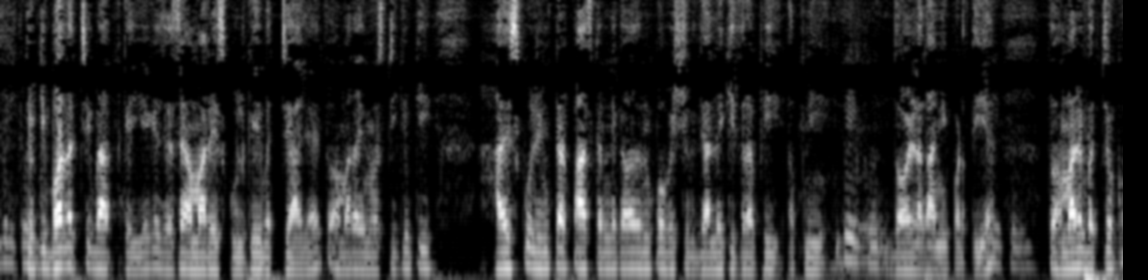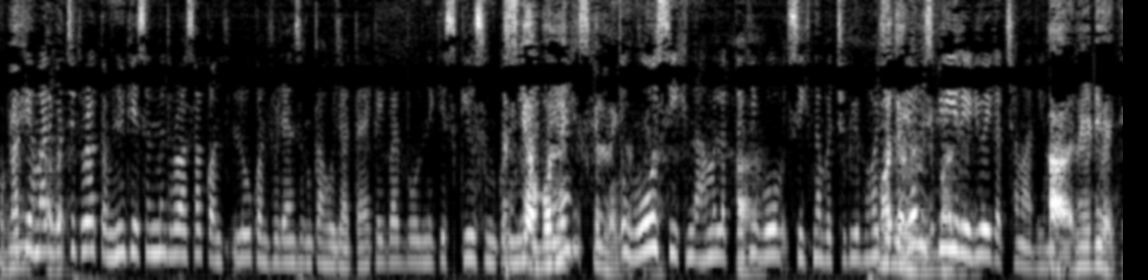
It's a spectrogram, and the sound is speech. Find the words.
क्योंकि बहुत अच्छी बात कही है कि जैसे हमारे स्कूल के ही बच्चे आ जाए तो हमारा यूनिवर्सिटी क्योंकि हाई स्कूल इंटर पास करने के बाद उनको विश्वविद्यालय की तरफ़ ही अपनी दौड़ लगानी पड़ती है। तो हमारे बच्चों को भी बाकी हमारे बच्चे थोड़ा कम्युनिकेशन में थोड़ा सा लो कॉन्फिडेंस उनका हो जाता है। कई बार बोलने की स्किल्स उनको नहीं आते बोलने की स्किल नहीं तो वो सीखना हमें लगता है कि हाँ। वो सीखना बच्चों के लिए बहुत ज़रूरी है और उसके लिए रेडियो एक अच्छा माध्यम हाँ। रेडियो एक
